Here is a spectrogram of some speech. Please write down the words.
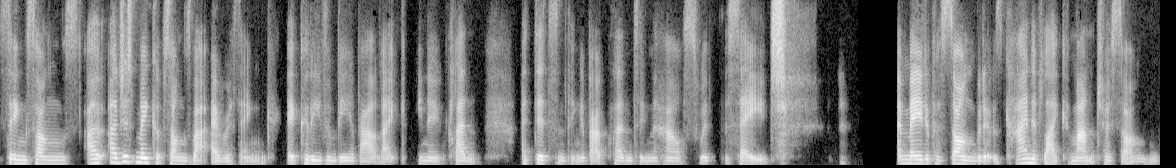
sing songs. I, I just make up songs about everything. It could even be about like, you know, clean. I did something about cleansing the house with the sage. I made up a song, but it was kind of like a mantra song,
